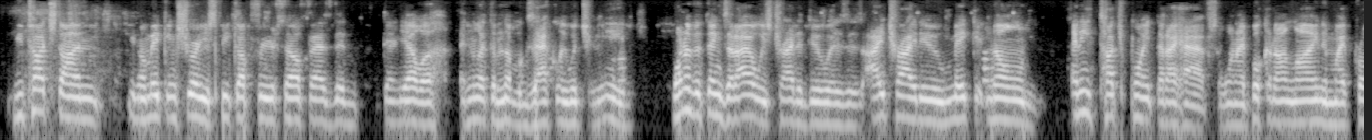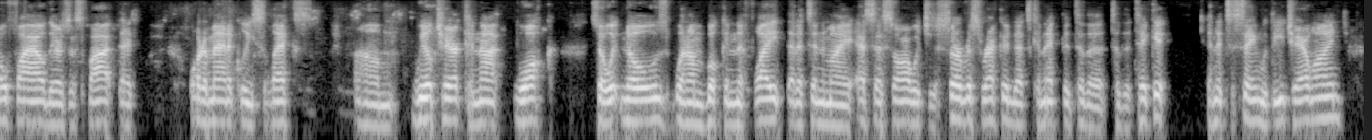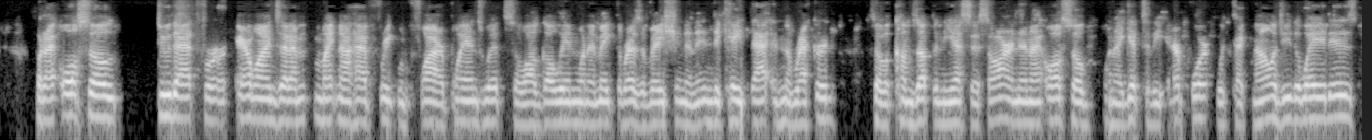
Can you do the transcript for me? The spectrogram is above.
you touched on you know making sure you speak up for yourself, as did Daniela, and let them know exactly what you need. One of the things that I always try to do is is I try to make it known any touch point that I have. So when I book it online in my profile, there's a spot that automatically selects um, wheelchair cannot walk. So it knows when I'm booking the flight that it's in my SSR, which is a service record that's connected to the to the ticket, and it's the same with each airline. But I also do that for airlines that I might not have frequent flyer plans with. So I'll go in when I make the reservation and indicate that in the record so it comes up in the SSR. And then I also, when I get to the airport with technology the way it is,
